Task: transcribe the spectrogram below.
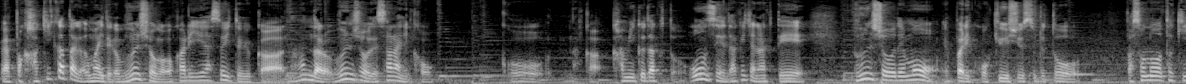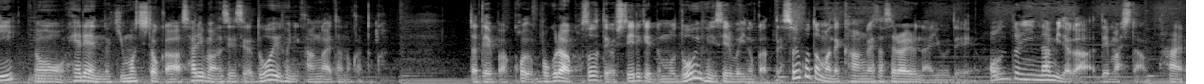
やっぱ書き方がうまいというか文章が分かりやすいというかなんだろう文章でさらにこうこうなんか噛み砕くと音声だけじゃなくて文章でもやっぱりこう吸収するとやっぱその時のヘレンの気持ちとかサリバン先生がどういうふうに考えたのかとか例えば僕らは子育てをしているけれどもどういうふうにすればいいのかってそういうことまで考えさせられる内容で本当に涙が出ました。はい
